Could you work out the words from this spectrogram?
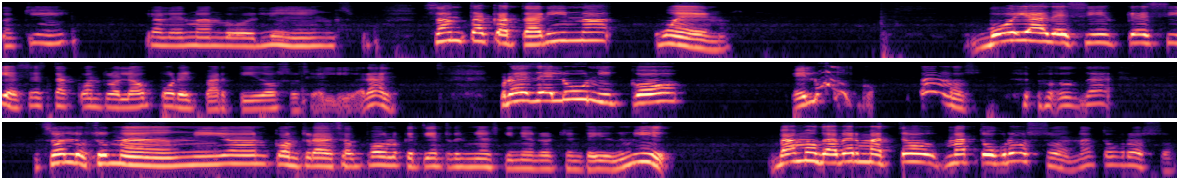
aquí, ya les mando el link. Santa Catarina, bueno, Voy a decir que sí, ese está controlado por el Partido Social Liberal. Pero es el único, el único, vamos. solo suma un millón contra Sao Paulo que tiene tres millones quinientos ochenta y mil. Vamos a ver Mato, Mato Grosso, Mato Grosso.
